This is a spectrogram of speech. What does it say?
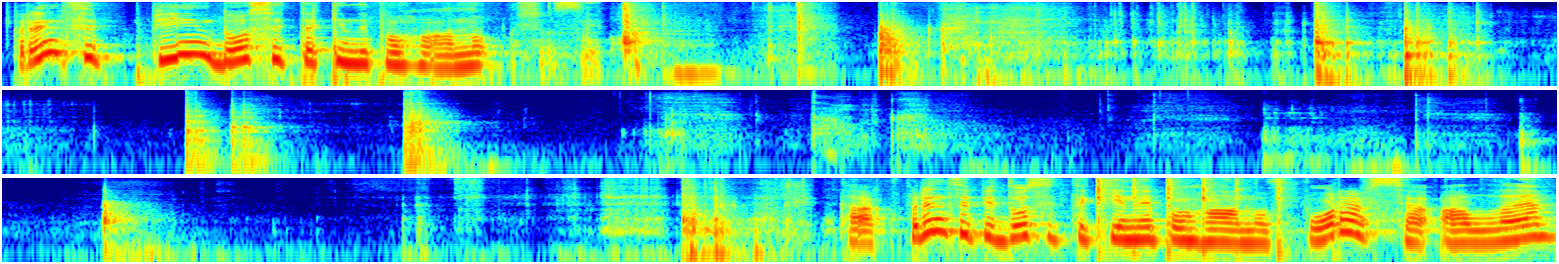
В принципі, досить таки непогано. Щас Так, в принципі, досить таки непогано впорався, але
